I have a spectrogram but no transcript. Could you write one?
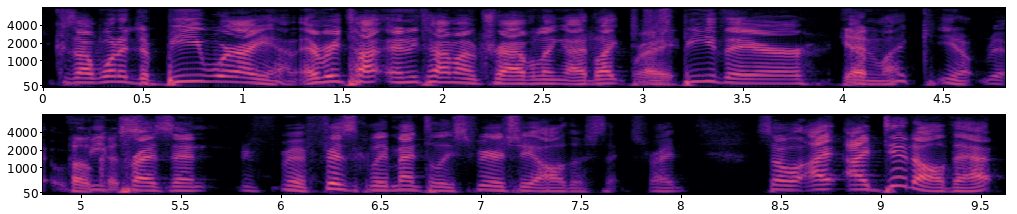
because I wanted to be where I am every time. Anytime I'm traveling, I'd like to right. just be there yep. and like you know Focus. be present, physically, mentally, spiritually, all those things. Right. So I I did all that.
